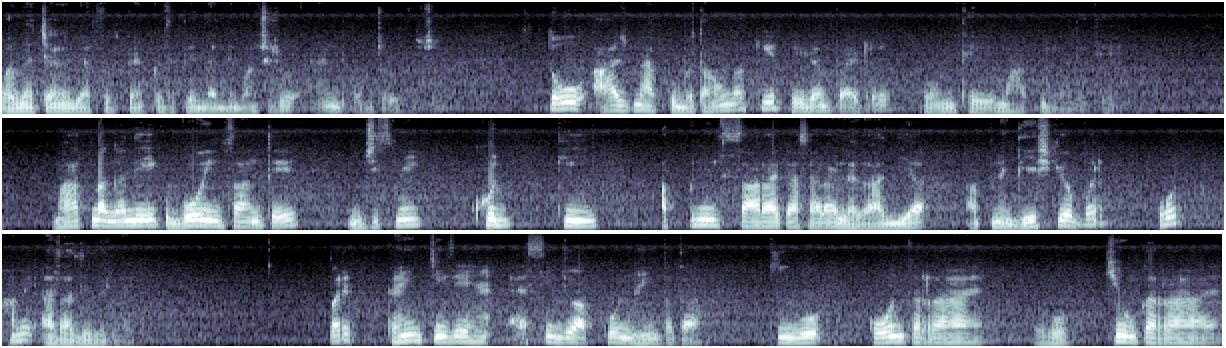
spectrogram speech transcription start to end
और मेरा चैनल भी आप सब्सक्राइब कर सकते हैं the Dimanshu show and Dimanshu show तो आज मैं आपको बताऊँगा कि फ्रीडम फाइटर कौन थे महात्मा गांधी थे। महात्मा गांधी एक वो इंसान थे जिसने खुद की अपनी सारा का सारा लगा दिया अपने देश के ऊपर और हमें आज़ादी दिलवाई। पर कई चीज़ें हैं ऐसी जो आपको नहीं पता कि वो कौन कर रहा है, वो क्यों कर रहा है,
